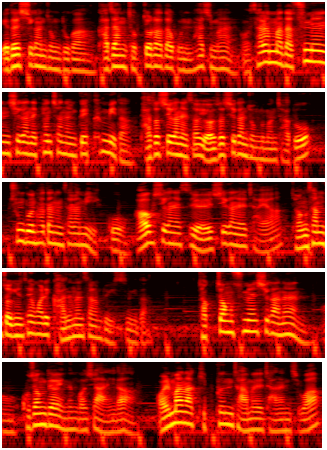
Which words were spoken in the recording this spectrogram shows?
8시간 정도가 가장 적절하다고는 하지만 어, 사람마다 수면 시간의 편차는 꽤 큽니다. 5시간에서 6시간 정도만 자도 충분하다는 사람이 있고 9시간에서 10시간을 자야 정상적인 생활이 가능한 사람도 있습니다. 적정 수면 시간은 어, 고정되어 있는 것이 아니라 얼마나 깊은 잠을 자는지와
